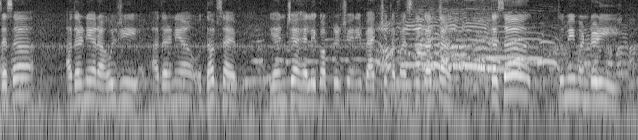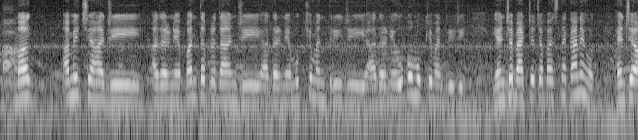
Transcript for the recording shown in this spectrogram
जसं आदरणीय राहुलजी आदरणीय उद्धव साहेब यांच्या हेलिकॉप्टरची आणि बॅगची तपासणी करतात तसं तुम्ही मंडळी मग अमित शहाजी आदरणीय पंतप्रधानजी आदरणीय मुख्यमंत्रीजी आदरणीय उपमुख्यमंत्रीजी यांच्या बॅगच्या तपासण्या का नाही होत? ह्यांच्या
